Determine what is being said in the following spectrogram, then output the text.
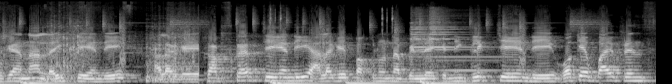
ఓకే అన్న లైక్ చేయండి అలాగే సబ్స్క్రైబ్ చేయండి అలాగే పక్కన ఉన్న బెల్ ఐకన్ని క్లిక్ చేయండి. Okay bye friends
